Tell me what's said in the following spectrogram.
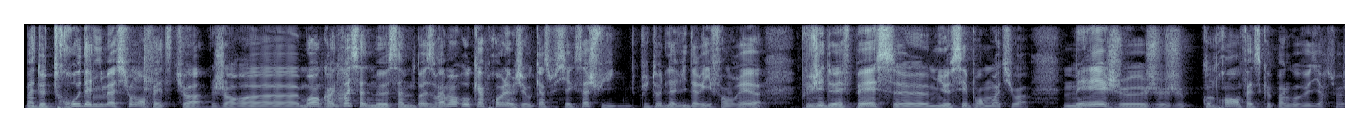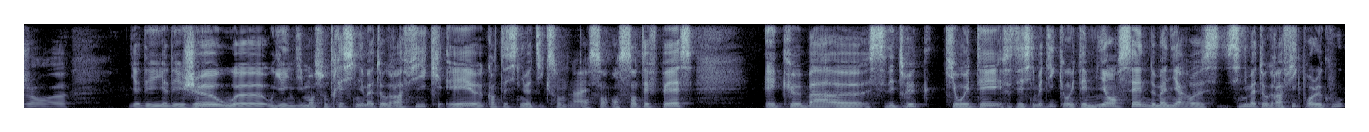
bah de trop d'animation en fait, tu vois. Genre euh, moi encore une ah. fois ça me ça me pose vraiment aucun problème, j'ai aucun souci avec ça, je suis plutôt de la vie de Riff en vrai, euh, plus j'ai de FPS euh, mieux c'est pour moi, tu vois. Mais je, je, je comprends en fait ce que Pingo veut dire, tu vois, genre il y, a des, y a des jeux où il y a une dimension très cinématographique et quand tes cinématiques sont en, en 100 FPS et que bah c'est des trucs qui ont été c'est des cinématiques qui ont été mis en scène de manière cinématographique pour le coup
